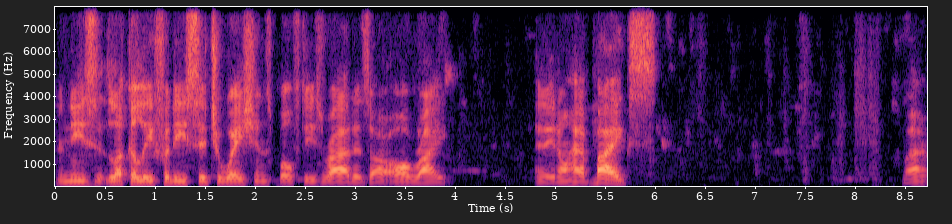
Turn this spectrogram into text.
And these, luckily for these situations, both these riders are all right, and they don't have bikes, right?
